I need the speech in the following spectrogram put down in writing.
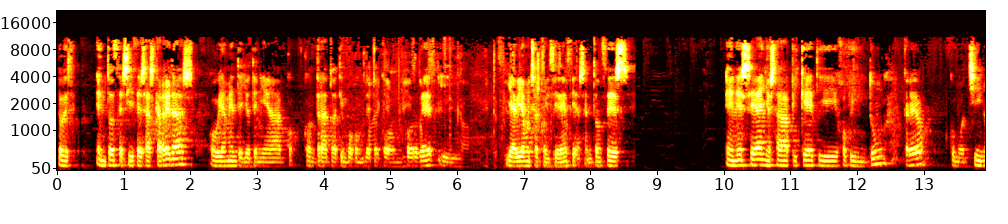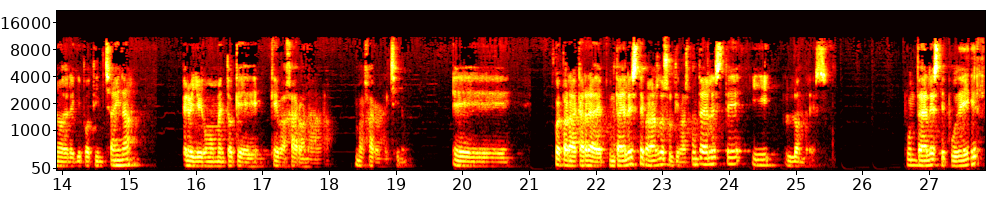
Entonces, entonces hice esas carreras. Obviamente yo tenía contrato a tiempo completo con Corvette y, había muchas coincidencias. Entonces, en ese año estaba Piquet y Hoping Tung, creo, como chino del equipo Team China, pero llegó un momento que, bajaron, a, bajaron al chino. Eh, fue para la carrera de Punta del Este, para las dos últimas, Punta del Este y Londres. Punta del Este pude ir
